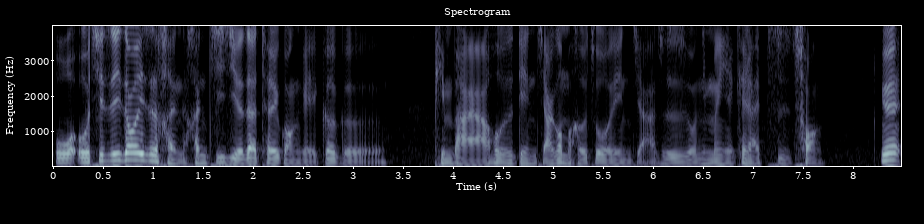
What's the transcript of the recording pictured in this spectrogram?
我我其实都一直很很积极的在推广给各个品牌啊，或者是店家跟我们合作的店家，就是说你们也可以来自创，因为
